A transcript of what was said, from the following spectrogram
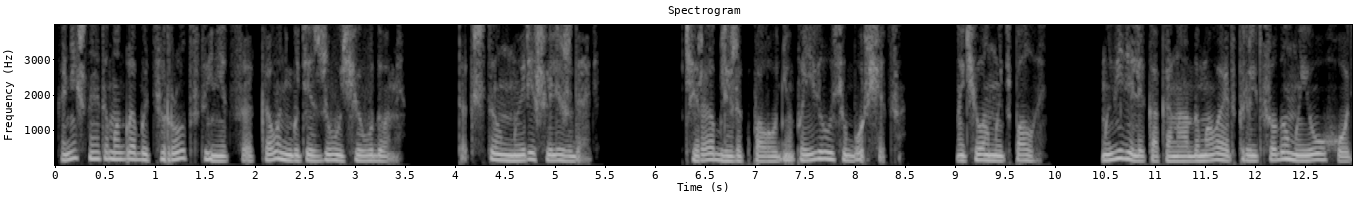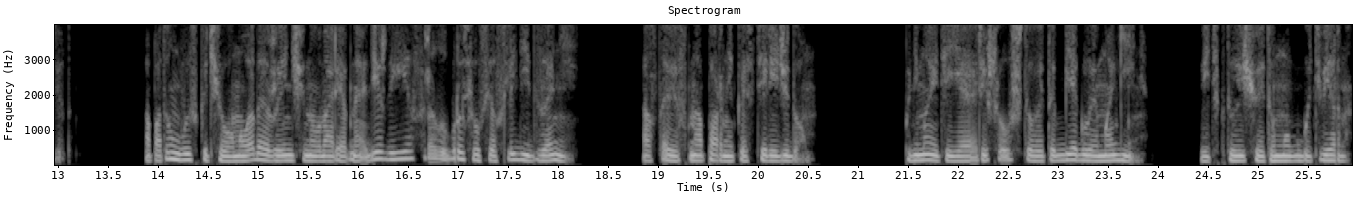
Конечно, это могла быть родственница кого-нибудь из живущих в доме. Так что мы решили ждать. Вчера, ближе к полудню, появилась уборщица. Начала мыть полы. Мы видели, как она домывает крыльцо дома и уходит. А потом выскочила молодая женщина в нарядной одежде, и я сразу бросился следить за ней, оставив напарника стеречь дом. Понимаете, я решил, что это беглая могиня. Ведь кто еще это мог быть, верно?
